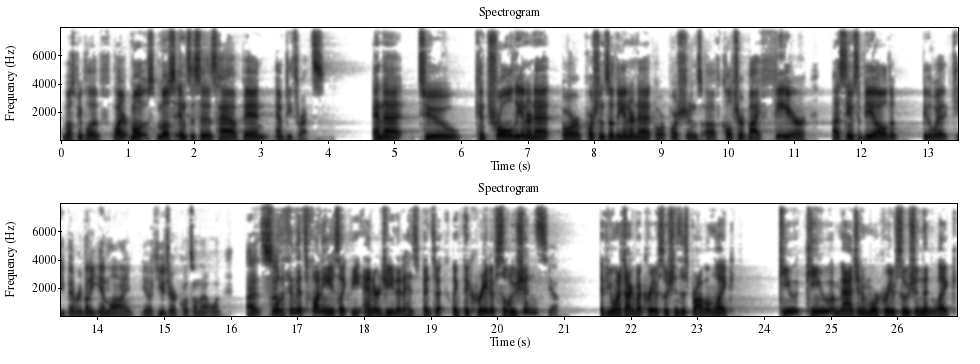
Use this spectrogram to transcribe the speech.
most people have, like, most, most instances have been empty threats. And that to control the internet or portions of the internet or portions of culture by fear uh, seems to be able to be the way to keep everybody in line. You know, huge air quotes on that one. Uh, so, well, the thing that's funny is like the energy that has been spent, like the creative solutions. Yeah. If you want to talk about creative solutions, to this problem, like, can you can you imagine a more creative solution than like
